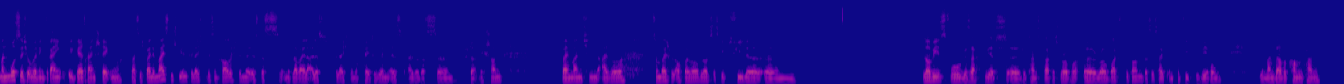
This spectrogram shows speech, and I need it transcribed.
Man muss nicht unbedingt rein, äh, Geld reinstecken. Was ich bei den meisten Spielen vielleicht ein bisschen traurig finde, ist, dass mittlerweile alles vielleicht nur noch Pay to Win ist. Also das äh, stört mich schon bei manchen. Also zum Beispiel auch bei Roblox. Es gibt viele ähm, Lobbys, wo gesagt wird, äh, du kannst gratis Robo äh, Robux bekommen. Das ist halt im Prinzip die Währung, die man da bekommen kann,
